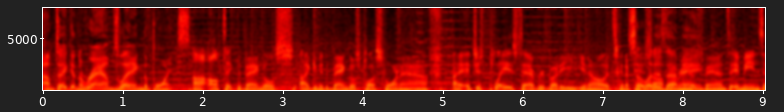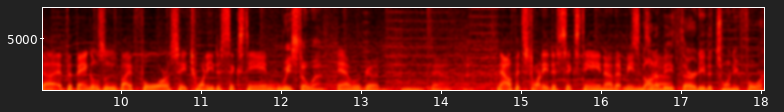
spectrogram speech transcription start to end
I'm taking the Rams laying the points. Uh, I'll take the Bengals. Uh, give me the Bengals plus four and a half. Uh, it just plays to everybody. You know, it's going to piss So what off does the that Rams mean? fans. It means uh, if the Bengals lose by four, say twenty to sixteen, We still win. yeah, we're good. Yeah. Now, if it's twenty to sixteen, uh, that means It's going to uh, be 30 to 24.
